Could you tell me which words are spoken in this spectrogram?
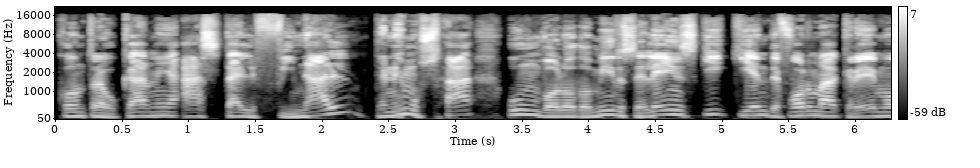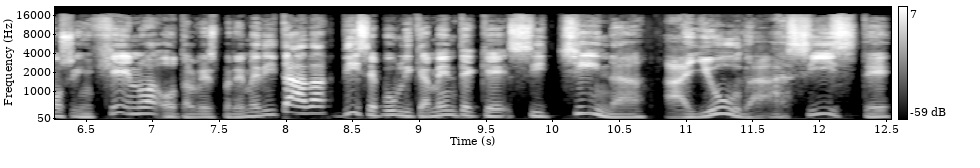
contra Ucrania hasta el final. Tenemos a un Volodymyr Zelensky, quien de forma creemos ingenua o tal vez premeditada, dice públicamente que si China ayuda, asiste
